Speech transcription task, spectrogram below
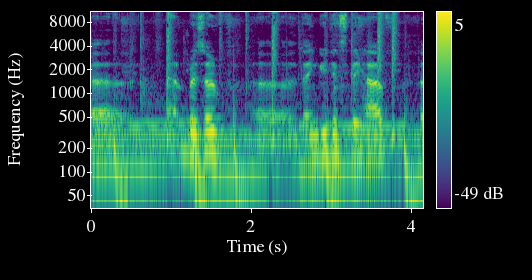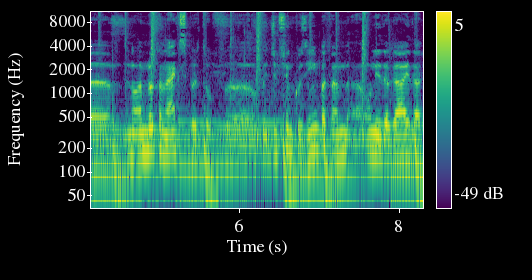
uh, preserve the ingredients they have. Um, you know, I'm not an expert of, uh, of Egyptian cuisine, but I'm only the guy that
